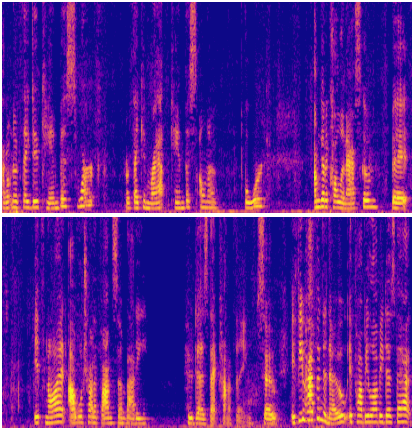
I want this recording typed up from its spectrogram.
I don't know if they do canvas work or if they can wrap canvas on a board. I'm going to call and ask them, but if not, I will try to find somebody who does that kind of thing. So if you happen to know if Hobby Lobby does that,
